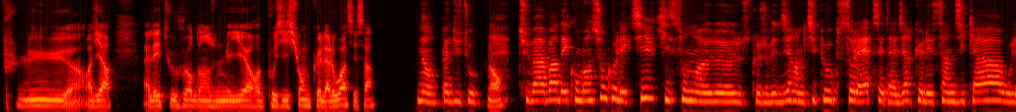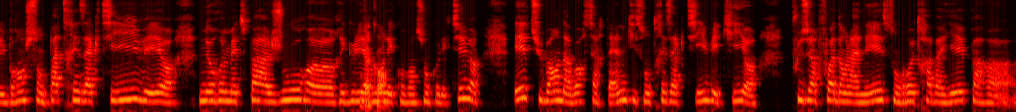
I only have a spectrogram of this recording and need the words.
plus, euh, on va dire, elle est toujours dans une meilleure position que la loi, c'est ça? Non, pas du tout. Non. Tu vas avoir des conventions collectives qui sont, euh, ce que je vais dire, un petit peu obsolètes, c'est-à-dire que les syndicats ou les branches sont pas très actives et ne remettent pas à jour régulièrement les conventions collectives. Et tu vas en avoir certaines qui sont très actives et qui plusieurs fois dans l'année sont retravaillées par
